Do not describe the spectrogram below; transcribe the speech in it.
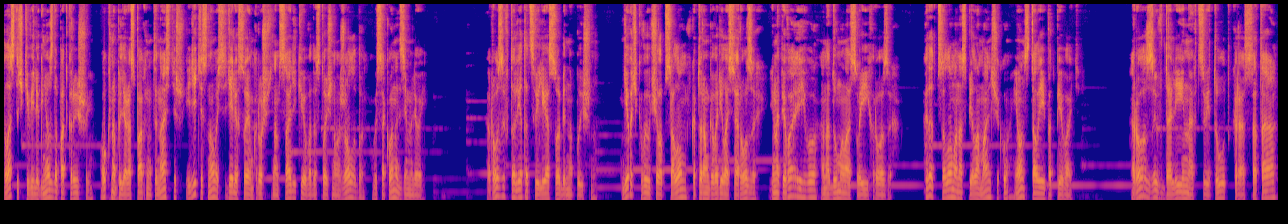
ласточки вели гнезда под крышей, окна были распахнуты настежь, и дети снова сидели в своем крошечном садике у водосточного желоба, высоко над землей. Розы в то лето цвели особенно пышно. Девочка выучила псалом, в котором говорилось о розах, и напевая его, она думала о своих розах. Этот псалом она спела мальчику, и он стал ей подпевать. Розы в долинах цветут, красота,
